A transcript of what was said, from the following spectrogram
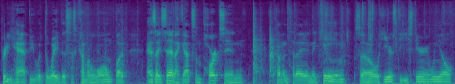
pretty happy with the way this is coming along. But as I said, I got some parts in coming today and they came. So here's the steering wheel.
